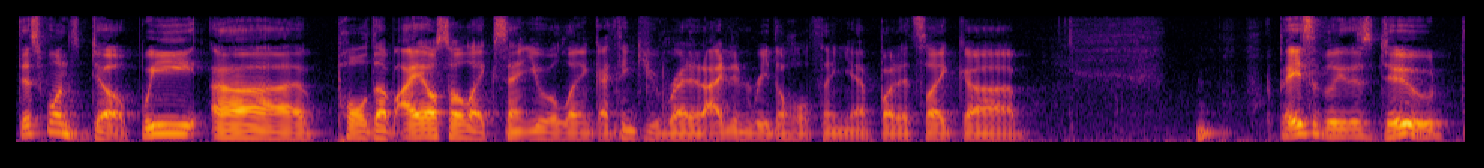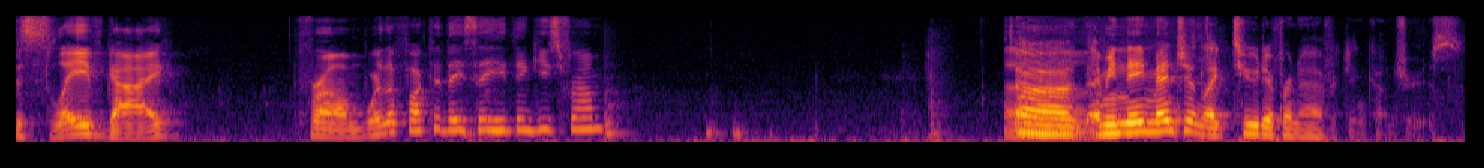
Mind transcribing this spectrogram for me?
this one's dope. We uh pulled up. I also like sent you a link. I think you read it. I didn't read the whole thing yet, but it's like uh basically this dude, the slave guy from where the fuck did they say he think he's from? Uh, I mean, they mentioned like two different African countries.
